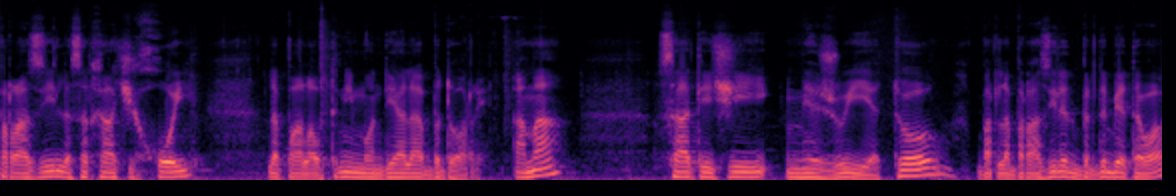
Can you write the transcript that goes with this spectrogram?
بەڕازیل لەسەر خاچی خۆی لە پاڵاوتنی مۆندیالا بدۆڕێ ئەمە ساتێکی مێژوویە تۆ بەر لە بەڕازیلت بردبێتەوە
